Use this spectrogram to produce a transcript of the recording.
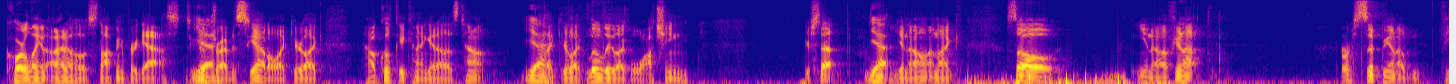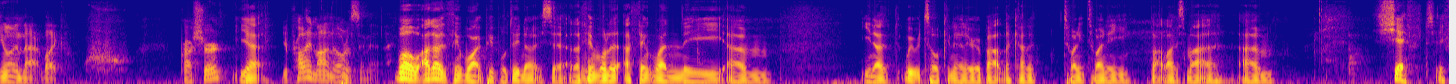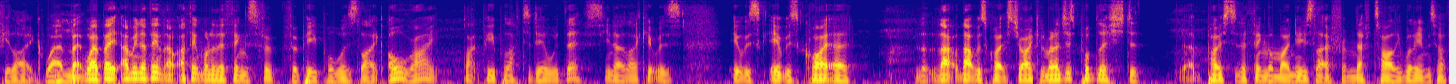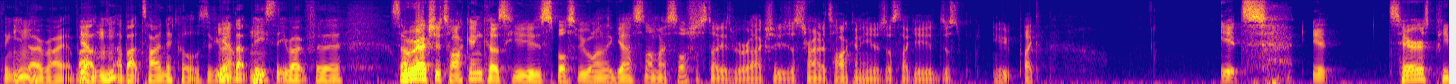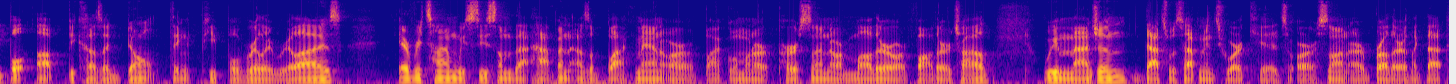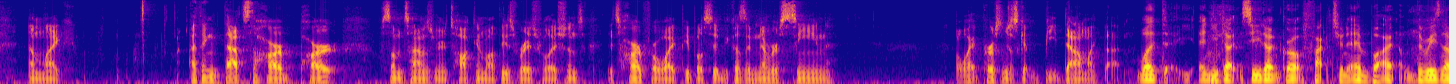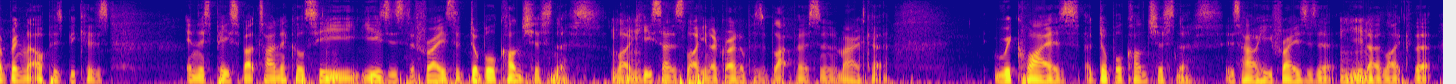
Coeur d'Alene, Idaho, stopping for gas to go Yeah. drive to Seattle. Like you're like, how quickly can I get out of this town? Yeah. like you're like literally like watching your step Yeah. you know and like so you know if you're not a recipient of feeling that like pressure yeah. you're probably not noticing it Well, I don't think white people do notice it, and I think one. Of, I think when the, um, you know, we were talking earlier about the kind of 2020 Black Lives Matter um, shift, if you like, where Mm-hmm. where ba- I mean, I think that, I think one of the things for for people was like, oh right, black people have to deal with this. You know, like it was it was it was quite a that that was quite striking. I mean, I just published a. Uh, posted a thing on my newsletter from Neftalie Williams, who I think you Mhm. know, right? About mhm. about Tyre Nichols. Have you Yeah, read that mhm. piece that you wrote for the? we were actually talking because he's supposed to be one of the guests on my social studies. We were actually just trying to talk, and he was just like, he just, he, like, it's, it tears people up because I don't think people really realize every time we see some of that happen as a black man or a black woman or a person or mother or father or child, we imagine that's what's happening to our kids or our son or our brother and like that. And like, I think that's the hard part. Sometimes when you're talking about these race relations, it's hard for white people to see because they've never seen a white person just get beat down like that. Well, and you don't, so you don't grow up factoring it in. But I, the reason I bring that up is because in this piece about Tyre Nichols, he uses the phrase the double consciousness. Like Mhm. he says, like you know, growing up as a black person in America requires a double consciousness. Is how he phrases it. You Mhm. know, like that,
